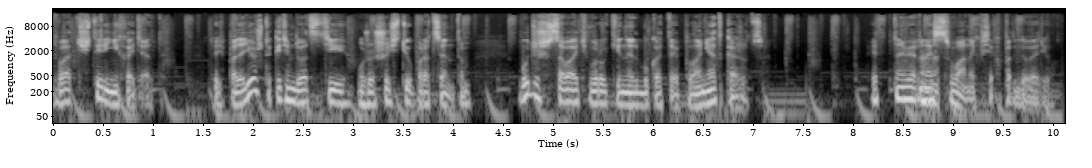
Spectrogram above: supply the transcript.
24% не хотят. То есть подойдешь ты к этим 20, уже 6%, будешь совать в руки нетбук от Apple, они откажутся. Это, наверное, ага. Сван их всех подговорил.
